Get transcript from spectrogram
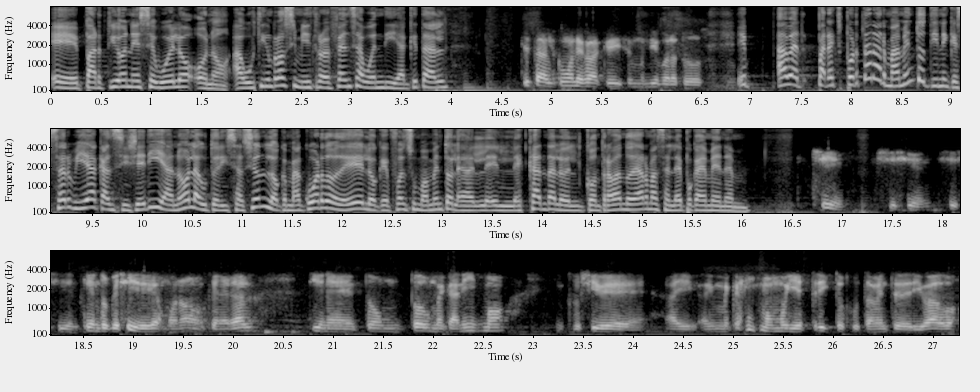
eh, partió en ese vuelo o no. Agustín Rossi, ministro de Defensa, buen día, ¿qué tal? ¿Qué tal? ¿Cómo les va? ¿Qué dicen? Buen día para todos. Eh, a ver, para exportar armamento tiene que ser vía Cancillería, ¿no? La autorización, lo que me acuerdo de lo que fue en su momento la- el, el escándalo del contrabando de armas en la época de Menem. Sí, sí, sí, sí, sí, entiendo que sí, digamos, ¿no? En general tiene todo un, todo un mecanismo, inclusive hay, hay un mecanismo muy estricto justamente derivado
